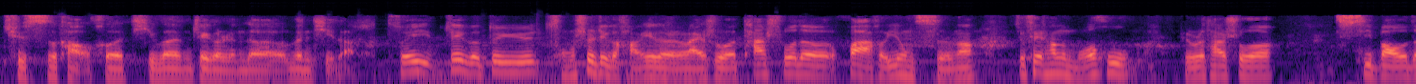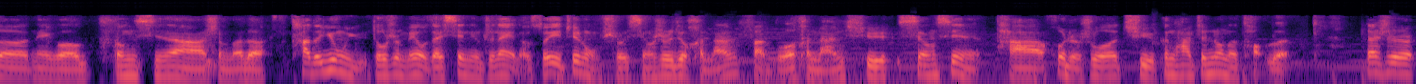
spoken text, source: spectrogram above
去思考和提问这个人的问题的。所以这个对于从事这个行业的人来说，他说的话和用词呢，就非常的模糊。比如他说细胞的那个更新啊什么的，他的用语都是没有在限定之内的。所以这种时形式就很难反驳，很难去相信他，或者说去跟他真正的讨论。但是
